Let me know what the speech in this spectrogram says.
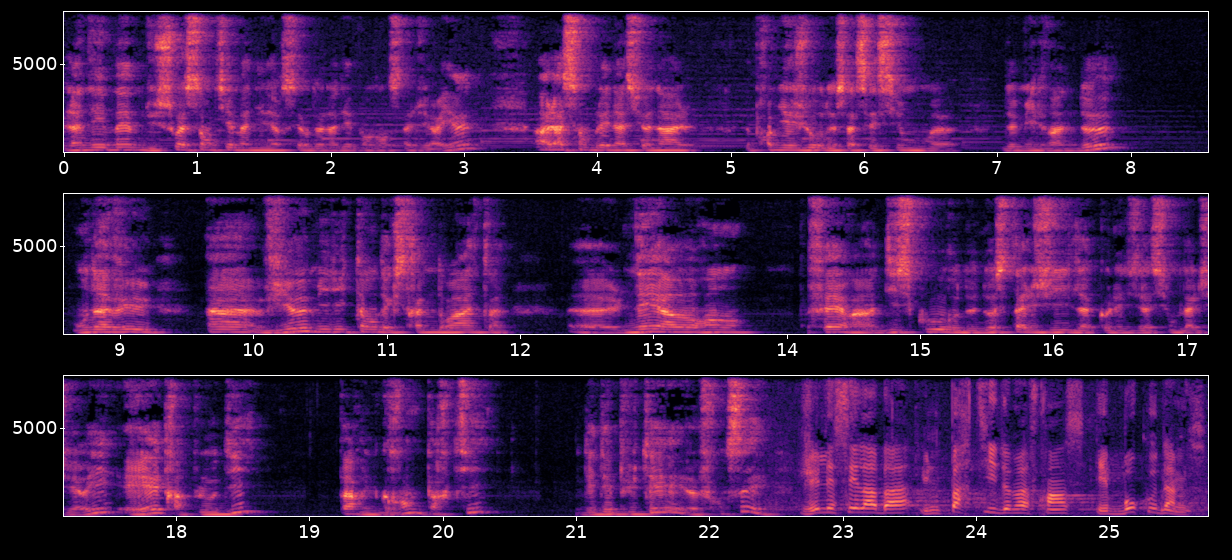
l'année même du 60e anniversaire de l'indépendance algérienne, à l'Assemblée nationale, le premier jour de sa session 2022, euh, on a vu un vieux militant d'extrême droite euh, né à Oran faire un discours de nostalgie de la colonisation de l'Algérie et être applaudi par une grande partie des députés euh, français. J'ai laissé là-bas une partie de ma France et beaucoup d'amis.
